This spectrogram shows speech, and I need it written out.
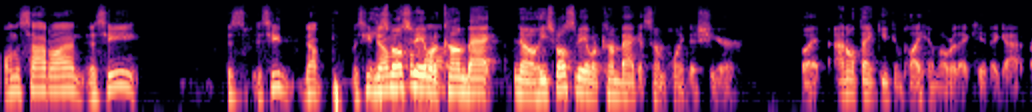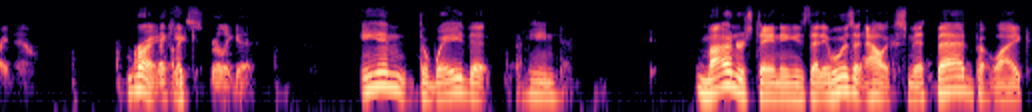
on the sideline. Is he? Is is he not? Is he He's supposed to be able to come back. No, he's supposed to be able to come back at some point this year. But I don't think you can play him over that kid they got right now. Right. That Like really good. and the way that I mean, my understanding is that it wasn't Alex Smith bad, but like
